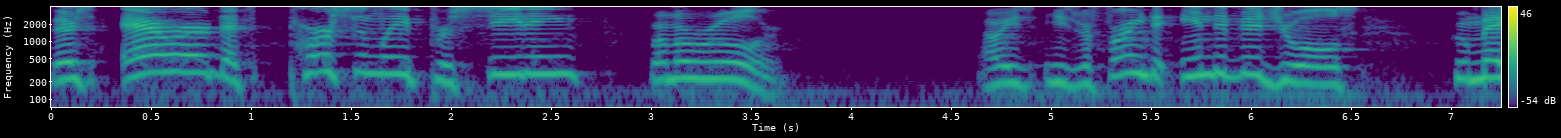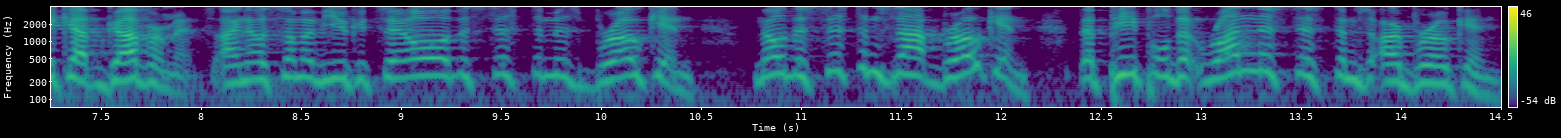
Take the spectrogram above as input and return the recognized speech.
there's error that's personally proceeding from a ruler. Now, he's, he's referring to individuals who make up governments. I know some of you could say, oh, the system is broken. No, the system's not broken. The people that run the systems are broken.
